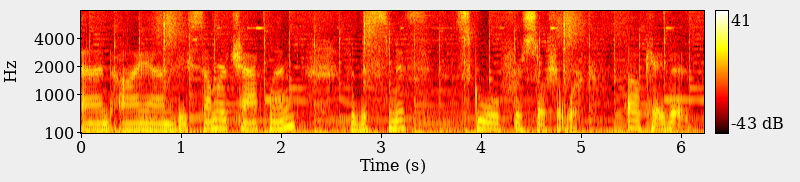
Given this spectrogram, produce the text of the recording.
and I am the summer chaplain for the Smith School for Social Work. Okay, the,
